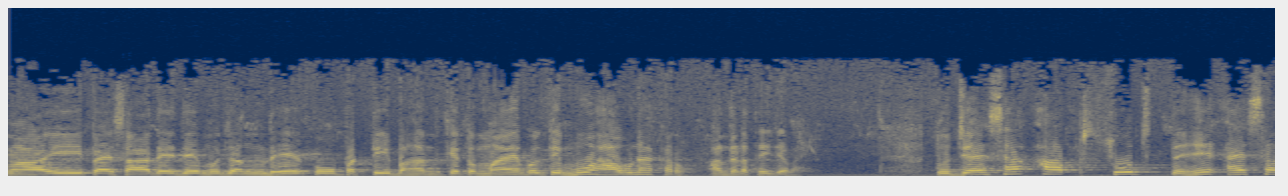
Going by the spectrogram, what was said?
माई, पैसा दे दे मुझ को पट्टी बाँध के तो माए बोलती मुँह आऊ ना करो आंधड़ा थी जवाई तो जैसा आप सोचते हैं, ऐसा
